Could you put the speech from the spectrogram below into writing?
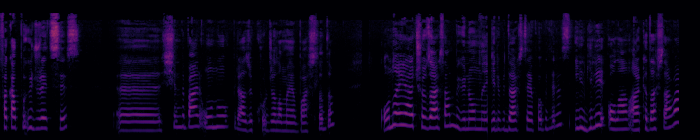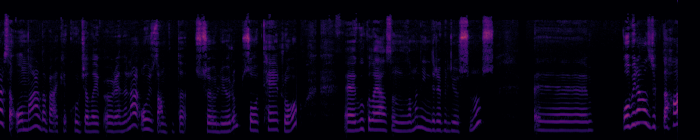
Fakat bu ücretsiz. Ee, şimdi ben onu birazcık kurcalamaya başladım. Onu eğer çözersem bir gün onunla ilgili bir derste yapabiliriz. İlgili olan arkadaşlar varsa onlar da belki kurcalayıp öğrenirler. O yüzden burada söylüyorum. Zotero. Ee, Google'a yazdığınız zaman indirebiliyorsunuz. Ee, o birazcık daha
